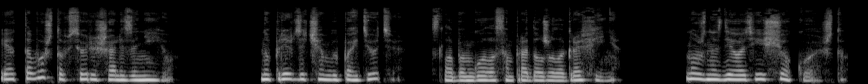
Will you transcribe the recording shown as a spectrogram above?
и от того, что все решали за нее. «Но прежде чем вы пойдете, — слабым голосом продолжила графиня, — нужно сделать еще кое-что».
